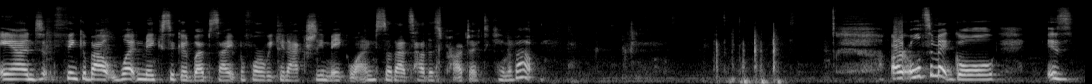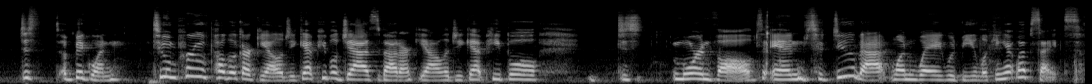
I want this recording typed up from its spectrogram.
and think about what makes a good website before we can actually make one. So that's how this project came about. Our ultimate goal is just a big one to improve public archaeology, get people jazzed about archaeology, get people just more involved. And to do that, one way would be looking at websites.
